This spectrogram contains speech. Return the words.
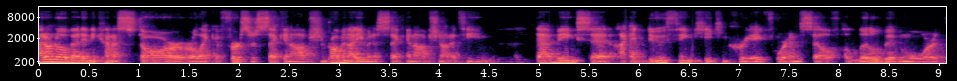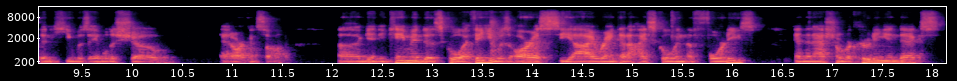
I don't know about any kind of star or like a first or second option, probably not even a second option on a team. That being said, I do think he can create for himself a little bit more than he was able to show at Arkansas. Uh, again, he came into school, I think he was RSCI ranked at a high school in the 40s in the National Recruiting Index,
